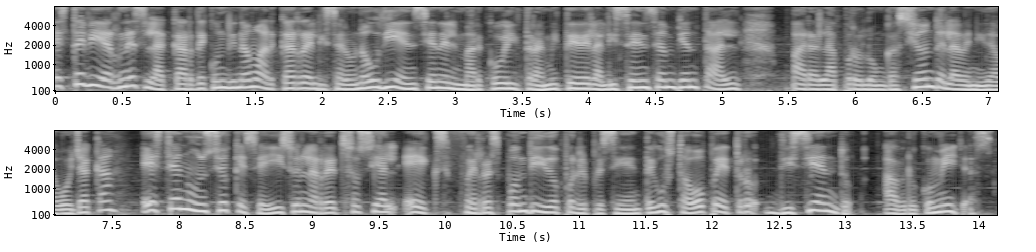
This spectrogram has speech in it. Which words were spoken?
Este viernes, la CAR de Cundinamarca realizará una audiencia en el marco del trámite de la licencia ambiental para la prolongación de la avenida Boyacá. Este anuncio que se hizo en la red social X fue respondido por el presidente Gustavo Petro diciendo, abro comillas,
